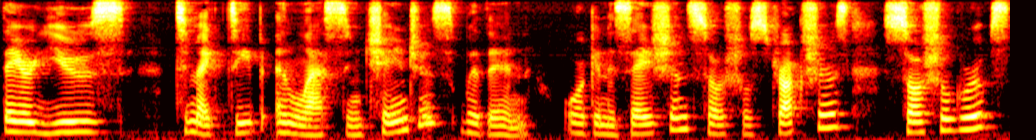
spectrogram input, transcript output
They are used to make deep and lasting changes within organizations, social structures, social groups,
